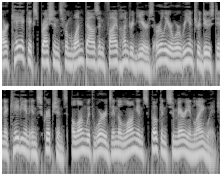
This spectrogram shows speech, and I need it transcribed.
Archaic expressions from 1,500 years earlier were reintroduced in Akkadian inscriptions, along with words in the long and spoken Sumerian language.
